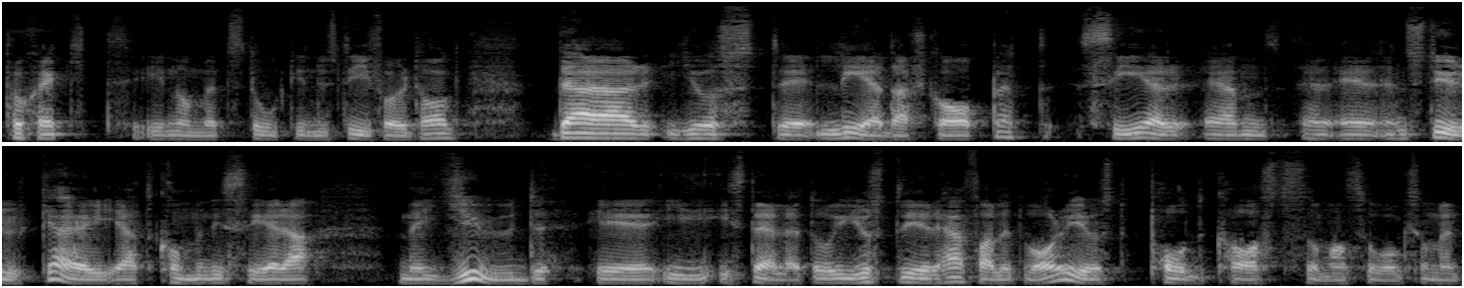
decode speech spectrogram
projekt inom ett stort industriföretag där just eh, ledarskapet ser en, en, en styrka i att kommunicera med ljud eh, i, istället. Och just i det här fallet var det just podcast som man såg som en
